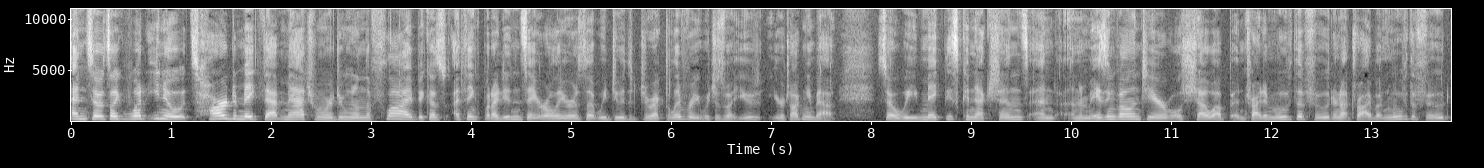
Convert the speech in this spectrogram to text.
and so it's like what you know it's hard to make that match when we're doing it on the fly because i think what i didn't say earlier is that we do the direct delivery which is what you you're talking about. So we make these connections and an amazing volunteer will show up and try to move the food or not try but move the food.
